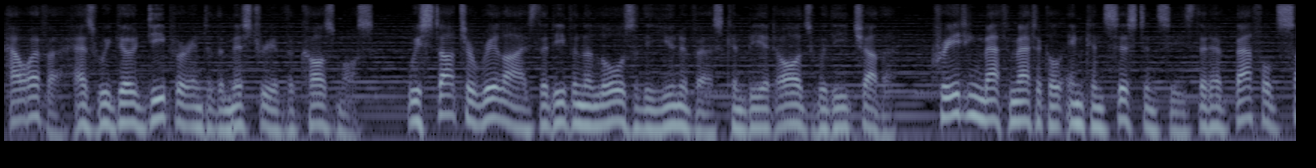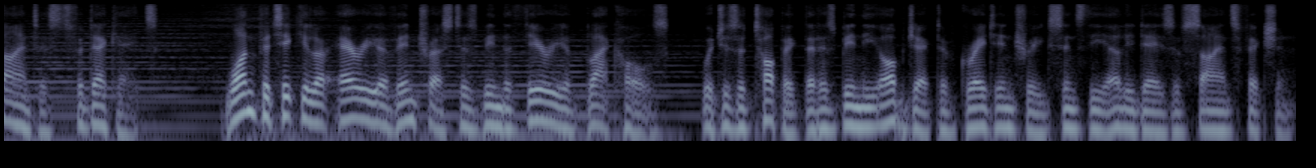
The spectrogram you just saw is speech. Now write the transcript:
However, as we go deeper into the mystery of the cosmos, we start to realize that even the laws of the universe can be at odds with each other, creating mathematical inconsistencies that have baffled scientists for decades. One particular area of interest has been the theory of black holes, which is a topic that has been the object of great intrigue since the early days of science fiction.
